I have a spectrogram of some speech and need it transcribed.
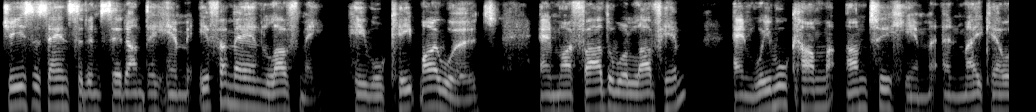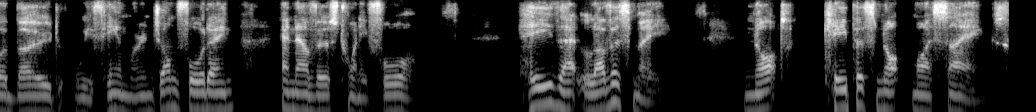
Jesus answered and said unto him, If a man love me, he will keep my words, and my Father will love him, and we will come unto him and make our abode with him. We're in John 14 and now verse 24. He that loveth me not keepeth not my sayings,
